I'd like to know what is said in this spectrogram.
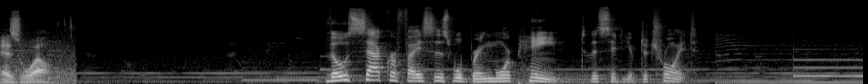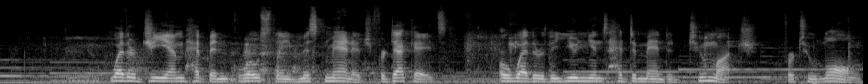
as well. Those sacrifices will bring more pain to the city of Detroit. Whether GM had been grossly mismanaged for decades, or whether the unions had demanded too much for too long.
